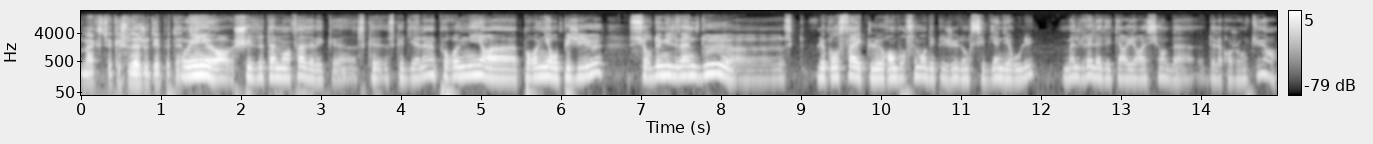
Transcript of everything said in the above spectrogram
Max, tu as quelque chose à ajouter peut-être? Oui, alors, je suis totalement en phase avec euh, ce, que, ce que dit Alain. Pour revenir, pour revenir au PGE, sur 2022, euh, le constat est que le remboursement des PGE donc s'est bien déroulé, malgré la détérioration de la, conjoncture.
